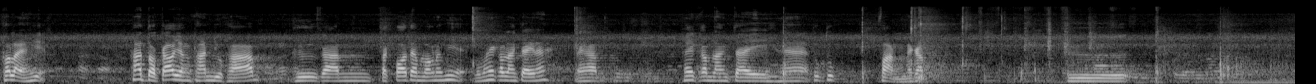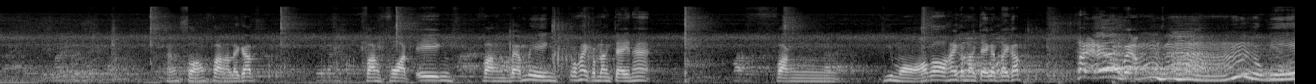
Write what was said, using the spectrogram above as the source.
เท่าไหร่พี่ห้าต่อเก้ายังทันอยู่ครับ คือการตะก้อแต้มร้องนะพี่ ผมให้กำลังใจนะนะครับ ให้กำลังใจฮะทุกๆฝั่งนะครับ คือทั้งสองฝั่งเลยครับ ฝั่งฟอร์ดเอง ฝั่งแบมเองก็ให้กำลังใจนะฮะฝั่งพี่หมอก็ให้กำลังใจกันไปครับแต่แบมลูกนี้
